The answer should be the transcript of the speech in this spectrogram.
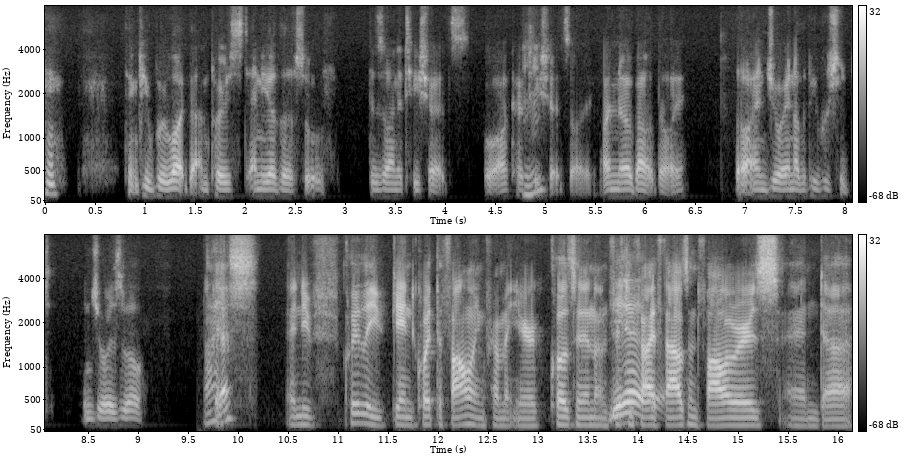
I think people would like that and post any other sort of designer t-shirts or archive Mhm. t-shirts I, I know about that I that I enjoy and other people should enjoy as well. Nice. And you've clearly gained quite the following from it. You're closing in on Yeah, yeah. 55,000 followers and uh,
